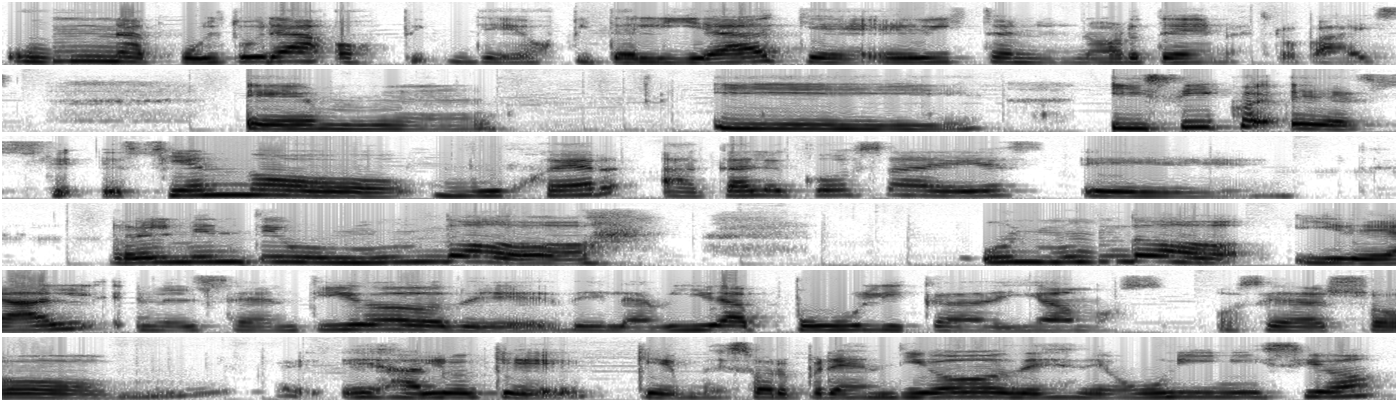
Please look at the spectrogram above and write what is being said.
una cultura hospi- de hospitalidad que he visto en el norte de nuestro país. Em, y, y sí, eh, si- siendo mujer, acá la cosa es eh, realmente un mundo, un mundo ideal en el sentido de, de la vida pública, digamos. O sea, yo es algo que, que me sorprendió desde un inicio,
